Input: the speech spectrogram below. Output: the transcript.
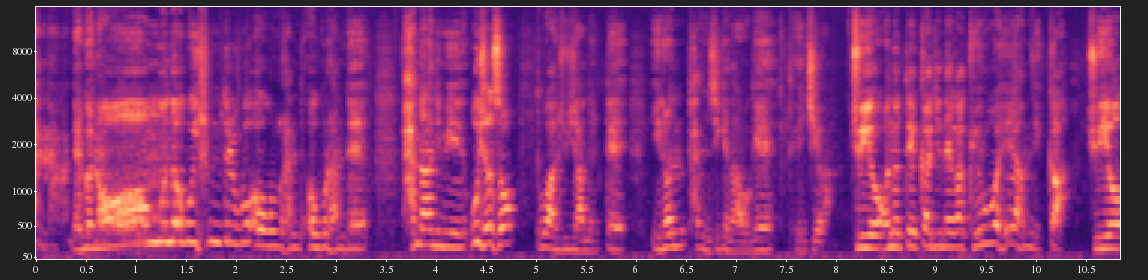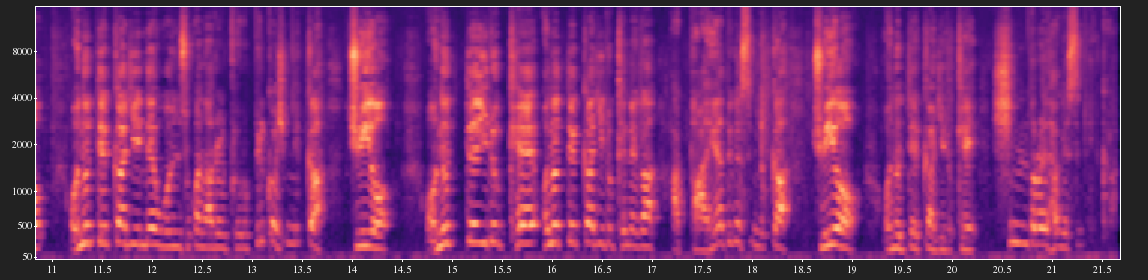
않나. 내가 너무너무 힘들고 억울한데, 하나님이 오셔서 도와주지 않을 때 이런 탄식이 나오게 되지요. 주여 어느 때까지 내가 괴로워해야 합니까? 주여 어느 때까지 내 원수가 나를 괴롭힐 것입니까? 주여 어느 때 이렇게 어느 때까지 이렇게 내가 아파해야 되겠습니까? 주여 어느 때까지 이렇게 힘들어야 하겠습니까?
